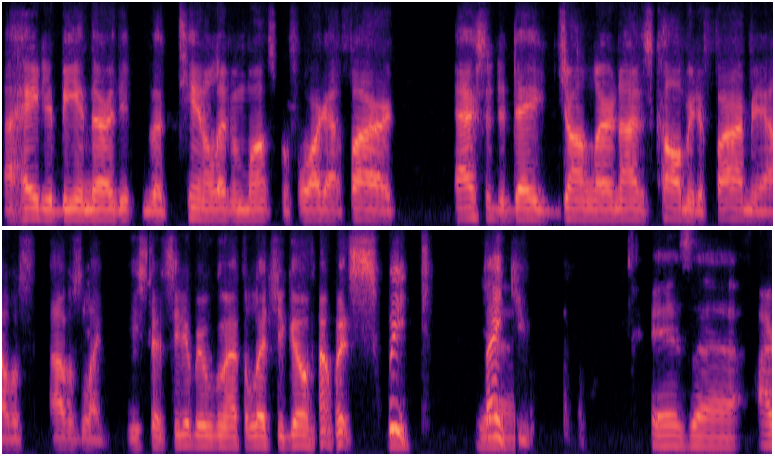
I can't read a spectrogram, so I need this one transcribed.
I hated being there the, the 10, 11 months before I got fired. Actually, the day John Laurinaitis called me to fire me, I was I was like, he said, CW, we're gonna have to let you go. And I went, sweet, thank you. is uh, I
